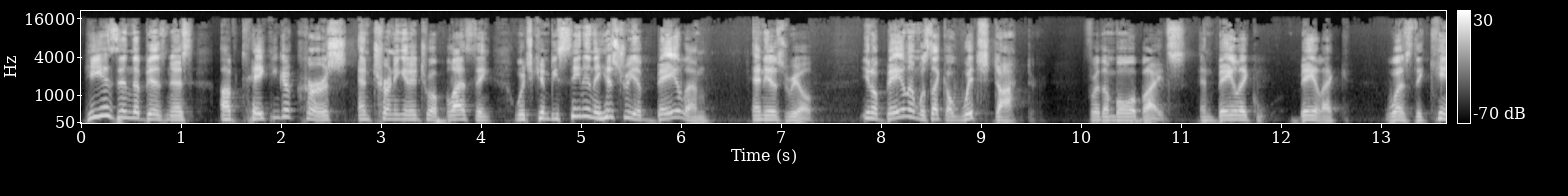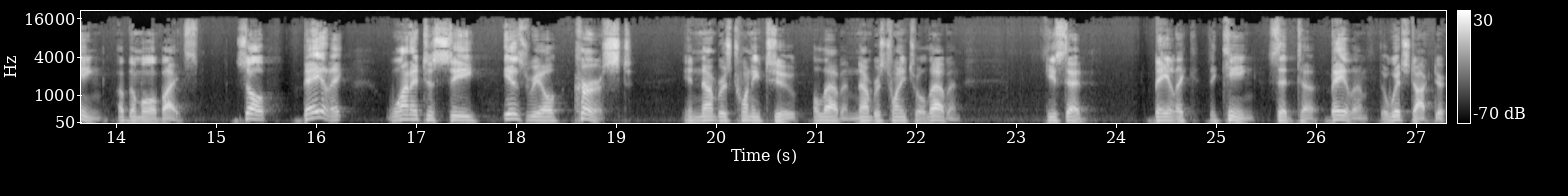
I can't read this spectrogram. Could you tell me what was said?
He is in the business of taking a curse and turning it into a blessing, which can be seen in the history of Balaam and Israel. You know, Balaam was like a witch doctor for the Moabites, and Balak, Balak was the king of the Moabites. So Balak wanted to see Israel cursed in Numbers 22, 11. Numbers 22, 11. He said, Balak, the king, said to Balaam, the witch doctor,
